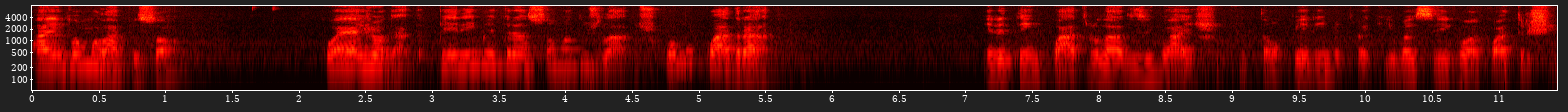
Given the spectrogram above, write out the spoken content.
Aí vamos lá, pessoal. Qual é a jogada? Perímetro é a soma dos lados. Como o quadrado ele tem quatro lados iguais, então o perímetro aqui vai ser igual a 4x.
